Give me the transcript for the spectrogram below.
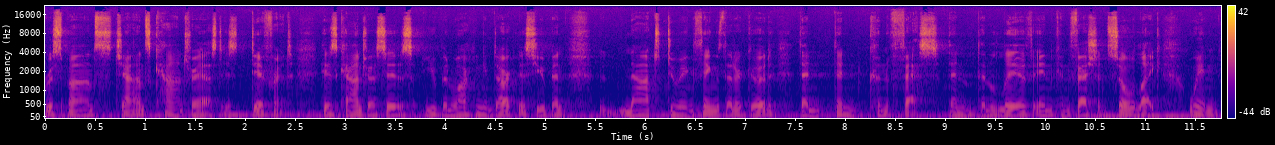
response, John's contrast is different. His contrast is you've been walking in darkness, you've been not doing things that are good, then then confess, then then live in confession. So like when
